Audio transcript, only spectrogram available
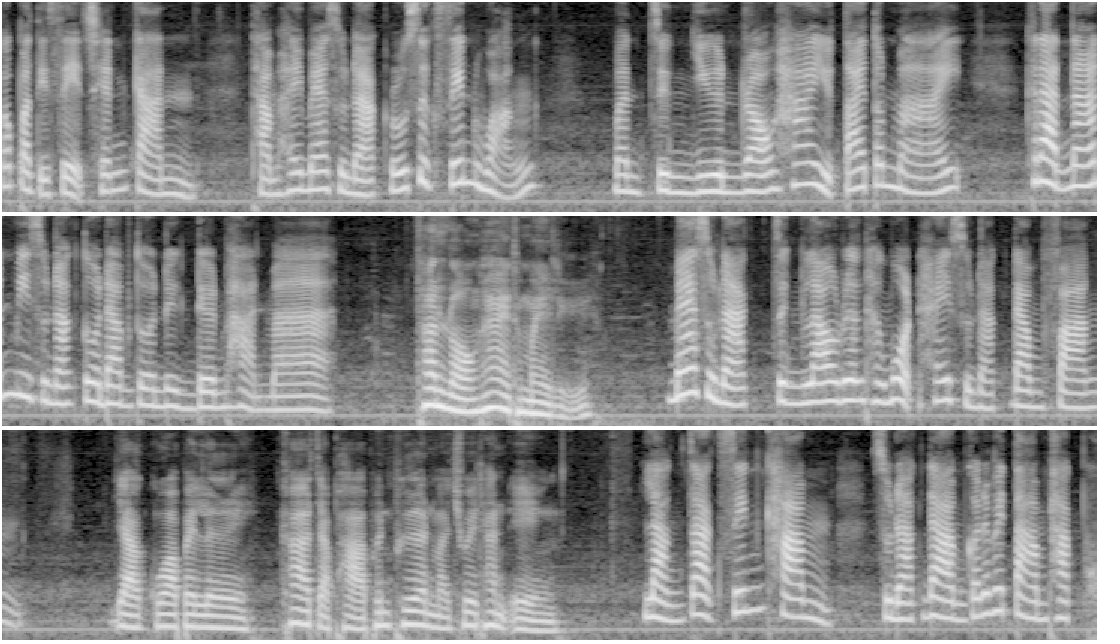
ก็ปฏิเสธเช่นกันทำให้แม่สุนัขรู้สึกสิ้นหวัง มันจึงยืนร้องไห้อยู่ใต้ต้นไม้ ขณะนั้นมีสุนัขตัวดำตัวหนึ่งเดินผ่านมา ท่านร้องไห้ทำไมหรือ แม่สุนัขจึงเล่าเรื่องทั้งหมดให้สุนัขดำฟัง อย่ากลัวไปเลยข้าจะพาเพื่อนๆมาช่วยท่านเอง หลังจากสิ้นคำสุนัขดำก็ได้ไปตามพักพ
